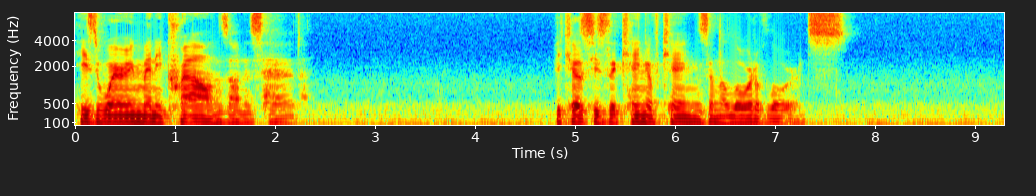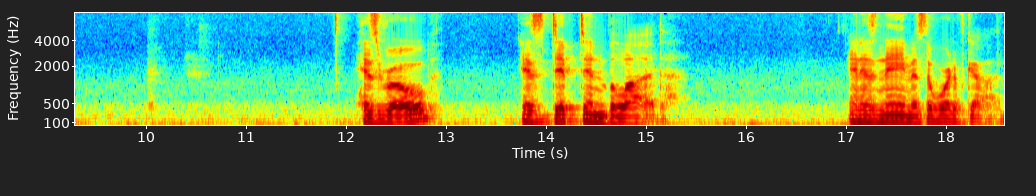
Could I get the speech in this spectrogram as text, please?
He's wearing many crowns on his head because he's the King of kings and the Lord of lords. His robe is dipped in blood, and his name is the Word of God.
